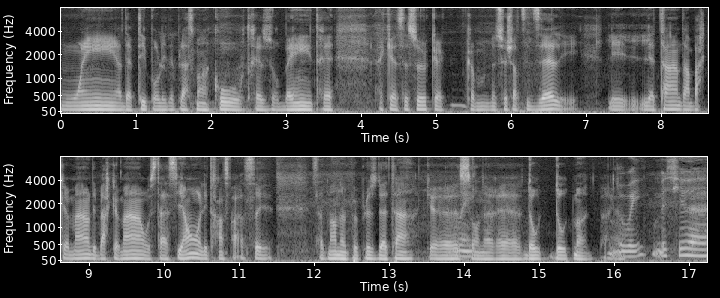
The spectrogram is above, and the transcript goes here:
moins adapté pour les déplacements courts, très urbains, très. C'est sûr que, comme M. Charty disait, les, les, le temps d'embarquement, débarquement aux stations, les transferts, c'est, ça demande un peu plus de temps que Oui. si on aurait d'autres, d'autres modes, par exemple. Oui, Monsieur euh,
